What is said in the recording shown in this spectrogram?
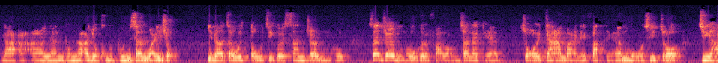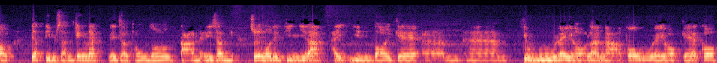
牙牙齦同牙肉佢本身萎縮，然後就會導致佢生長唔好，生長唔好佢發囊質咧，其實再加埋你不停咁磨蝕咗之後，一掂神經咧你就痛到彈起身嘅，所以我哋建議啦，喺現代嘅誒誒叫護理學啦，牙科護理學嘅一個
